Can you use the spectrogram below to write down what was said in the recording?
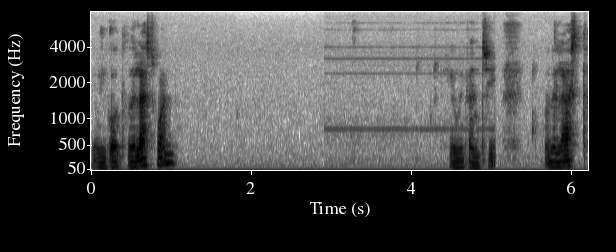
we go to the last one. Here we can see. On the last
